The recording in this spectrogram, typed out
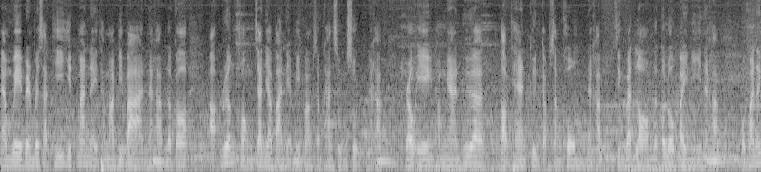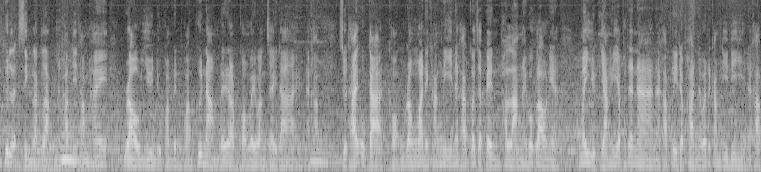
แอมเวย์เป็นบริษัทที่ยึดมั่นในธรรมาภิบาลนะครับอืมแล้วก็เอ่อเรื่องของจรรยาบรรณเนี่ยมีความสำคัญสูงสุดนะครับอืมเราเองทำงานเพื่อตอบแทนคืนกับสังคมนะครับ สิ่งแวดล้อมแล้วก็โลกใบนี้นะครับ ผมว่านั่นคือสิ่งหลักๆนะครับอืมที่ทำให้เรายืนอยู่ความเป็นความผู้นำและได้รับความไว้วางใจได้นะครับอืมสุดท้ายโอกาสของรางวัลในครั้งนี้นะครับ ก็จะเป็นพลังให้พวกเราเนี่ยไม่หยุดยั้งที่จะพัฒนานะครับผลิตภัณฑ์นวัตกรรมดีๆนะครับ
